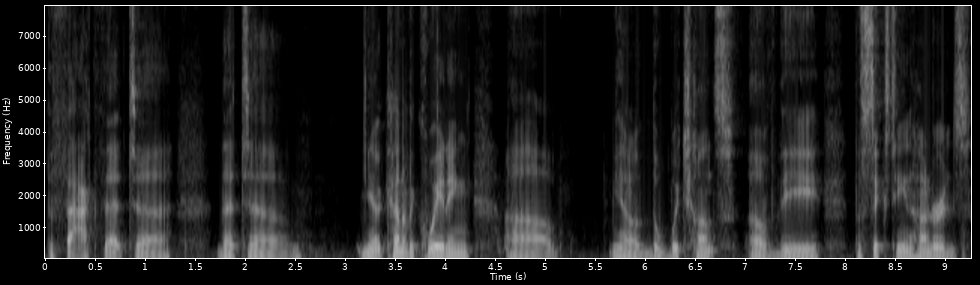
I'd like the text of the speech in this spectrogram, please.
the fact that uh, that uh, you know, kind of equating uh, you know the witch hunts of the the 1600s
